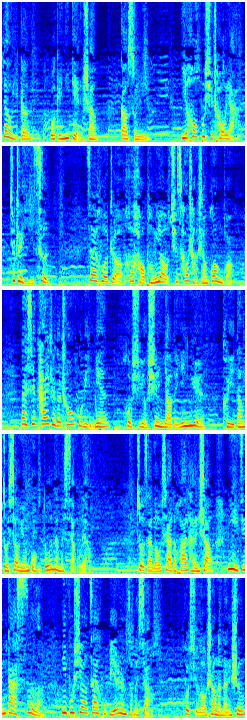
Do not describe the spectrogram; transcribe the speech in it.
要一根，我给你点上，告诉你，以后不许抽呀，就这一次。再或者和好朋友去操场上逛逛，那些开着的窗户里面，或许有炫耀的音乐。可以当做校园广播那么响亮。坐在楼下的花坛上，你已经大四了，你不需要在乎别人怎么想。或许楼上的男生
